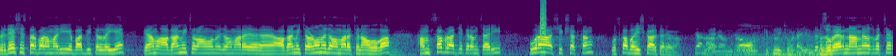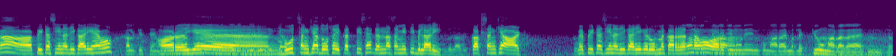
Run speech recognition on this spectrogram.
प्रदेश स्तर पर हमारी ये बात भी चल रही है कि हम आगामी चुनावों में जो हमारे आगामी चरणों में जो हमारा चुनाव होगा हम सब राज्य कर्मचारी पूरा शिक्षक संघ उसका बहिष्कार करेगा। क्या नाम है उनका और कितनी छोटा है जुबैर नाम है उस बच्चे का पीठासीन अधिकारी है वो। कल किस टाइम और ये बूथ संख्या 231 है गन्ना समिति बिलारी। कक्ष संख्या आठ। में पीठासीन अधिकारी के रूप में कार्यरत था वो और जिन्होंने इनको मारा है? मतलब क्यों मारा गया है मतलब?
